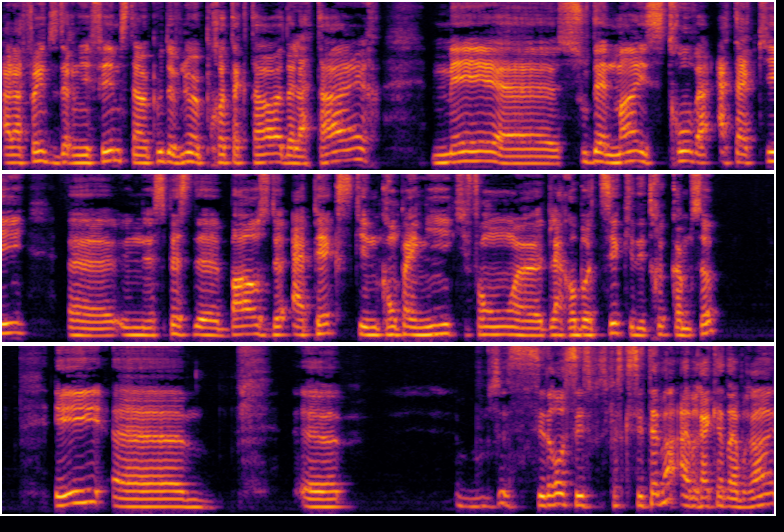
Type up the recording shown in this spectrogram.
à la fin du dernier film, c'était un peu devenu un protecteur de la Terre, mais euh, soudainement, il se trouve à attaquer euh, une espèce de base de Apex, qui est une compagnie qui font de la robotique et des trucs comme ça. Et c'est drôle, c'est parce que c'est tellement abracadabrant.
